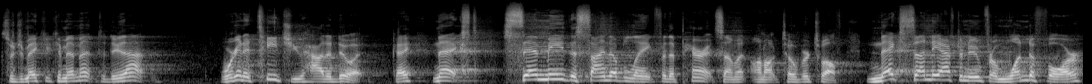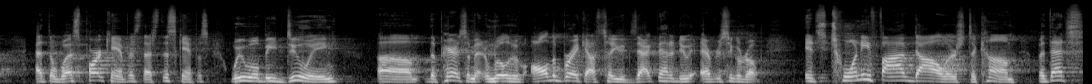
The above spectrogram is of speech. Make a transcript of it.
So, would you make your commitment to do that? We're going to teach you how to do it. Okay? Next, send me the sign up link for the Parent Summit on October 12th. Next Sunday afternoon from 1 to 4 at the West Park campus, that's this campus, we will be doing um, the Parent Summit and we'll have all the breakouts, tell you exactly how to do every single rope. It's $25 to come, but that's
